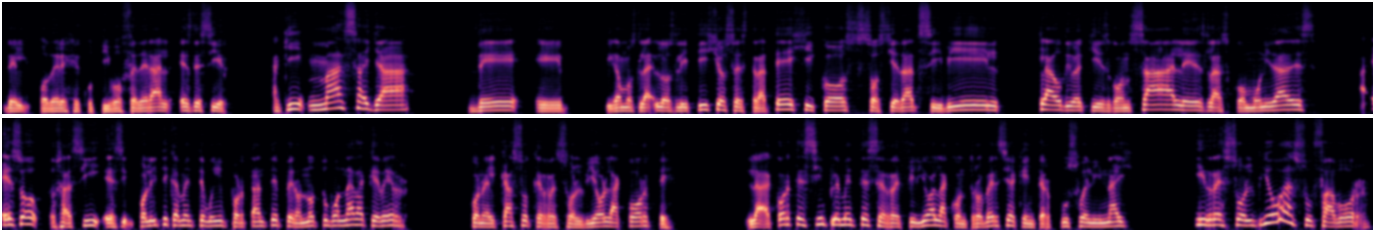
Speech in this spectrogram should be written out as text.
del Poder Ejecutivo Federal. Es decir, aquí más allá de, eh, digamos, los litigios estratégicos, sociedad civil, Claudio X González, las comunidades, eso, o sea, sí, es políticamente muy importante, pero no tuvo nada que ver con el caso que resolvió la Corte. La Corte simplemente se refirió a la controversia que interpuso el INAI y resolvió a su favor,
